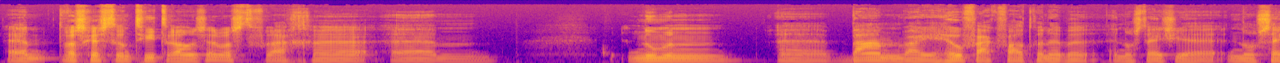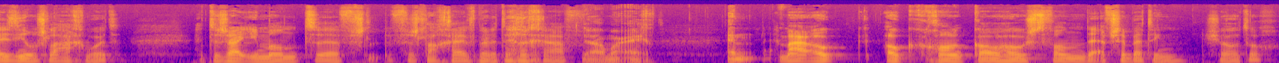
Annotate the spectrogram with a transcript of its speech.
Ehm er was gisteren een tweet trouwens, hè, was de vraag... eh, ehm, noem een baan waar je heel vaak fout kan hebben... en nog steeds, je, nog steeds niet ontslagen wordt. En toen zei iemand eh, vers- verslag geven bij de Telegraaf. ja, maar echt. Maar ook, ook gewoon co-host van de FC Betting Show, toch?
